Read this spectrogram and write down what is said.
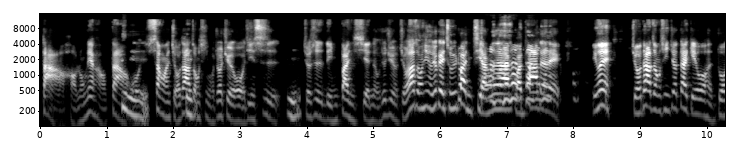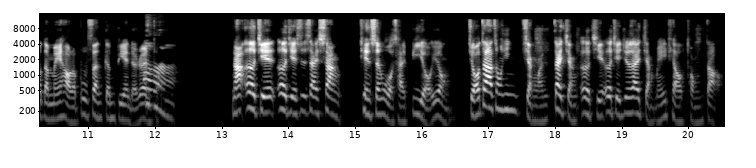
大、哦，好容量好大、哦。我上完九大中心，我就觉得我已经是是就是零半仙了，我就觉得九大中心我就可以出去乱讲了啊，管他的嘞。因为九大中心就带给我很多的美好的部分跟别人的认同。嗯那二阶二阶是在上天生我才必有用。九大中心讲完，再讲二阶，二阶就在讲每一条通道，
